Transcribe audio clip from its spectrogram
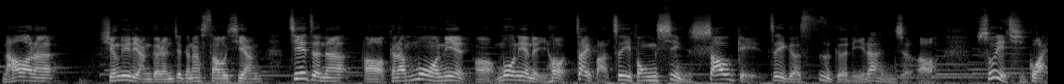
然后呢。情侣两个人就跟他烧香，接着呢，哦，跟他默念，哦，默念了以后，再把这封信烧给这个四个罹难者啊。所以奇怪，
